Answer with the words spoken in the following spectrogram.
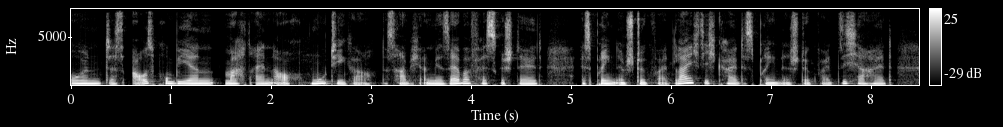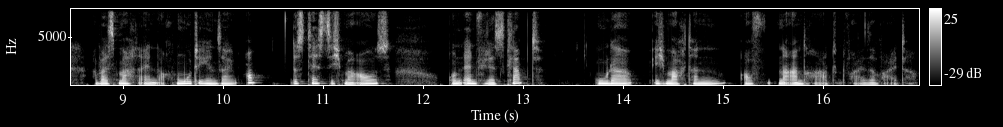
und das Ausprobieren macht einen auch mutiger. Das habe ich an mir selber festgestellt. Es bringt ein Stück weit Leichtigkeit, es bringt ein Stück weit Sicherheit, aber es macht einen auch mutig und sagt, oh, das teste ich mal aus. Und entweder es klappt oder ich mache dann auf eine andere Art und Weise weiter.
